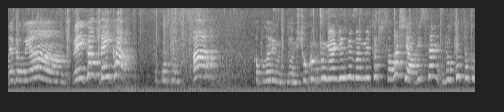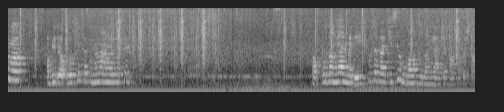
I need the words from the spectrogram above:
Dede uyan. Wake up, wake up. Çok korkuyorum. Aa! Kapıları yumrukluyormuş. Çok korktum gel gelir zannet. Kaç savaş ya. Biz sen roket takımı. Abi ro- roket takımını ayarlasaydık. Bak buradan gelmedi hiç. Bu sefer kesin bu bana buradan gelecek arkadaşlar.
